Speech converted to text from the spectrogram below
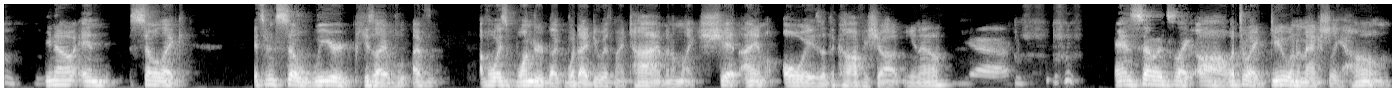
Mhm. you know, and so like it's been so weird because I've I've I've always wondered like what I do with my time, and I'm like shit, I am always at the coffee shop, you know. Yeah. And so it's like, oh, what do I do when I'm actually home?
